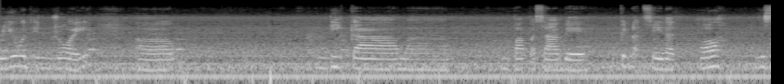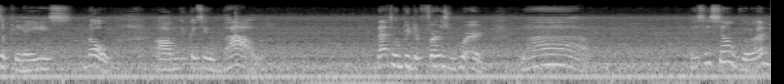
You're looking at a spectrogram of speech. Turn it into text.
Where you would enjoy? Uh, hindi ka ma mapapasabi. You could not say that, oh, this is the place. No. Um, you could say, wow. That would be the first word. Wow. This is so good.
